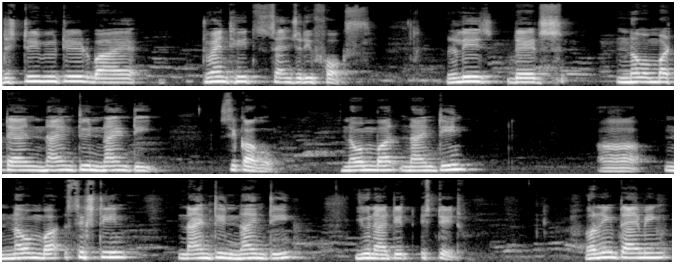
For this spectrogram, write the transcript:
distributed by twenty century Fox release dates November ten nineteen ninety Chicago November 19 uh, November 16 1990 United States. Running timing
